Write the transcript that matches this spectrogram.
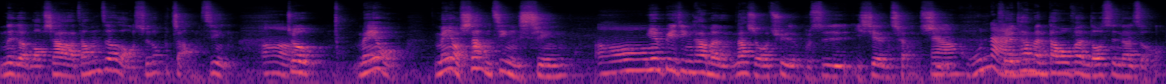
嗯、那个老师啊，咱们这个老师都不长进。就没有没有上进心哦，因为毕竟他们那时候去的不是一线城市，湖南，所以他们大部分都是那种，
